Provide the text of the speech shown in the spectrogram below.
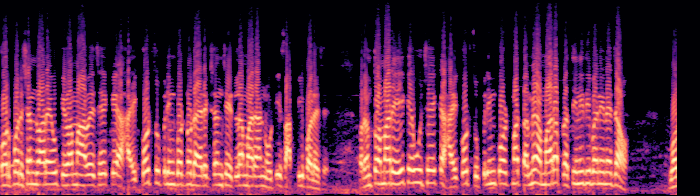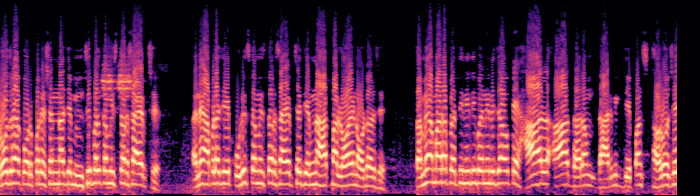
કોર્પોરેશન દ્વારા એવું કહેવામાં આવે છે કે હાઈકોર્ટ, સુપ્રીમ કોર્ટનું ડાયરેક્શન છે એટલા અમારે આ નોટિસ આપવી પડે છે. પરંતુ અમારે એ કહેવું છે કે હાઈકોર્ટ, સુપ્રીમ કોર્ટમાં તમે અમારા પ્રતિનિધિ બનીને જાઓ. વડોદરા કોર્પોરેશનના જે મ્યુનિસિપલ કમિશનર સાહેબ છે અને આપણા જે પોલીસ કમિશનર સાહેબ છે, જેમના હાથમાં લો એન્ડ ઓર્ડર છે તમે અમારા પ્રતિનિધિ બનીને જાઓ કે હાલ આ ધર્મ ધાર્મિક જે પણ સ્થળો છે,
